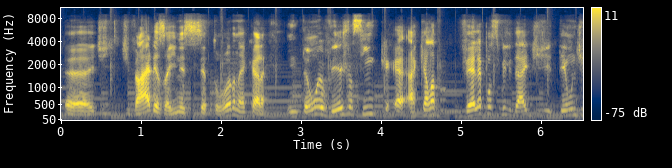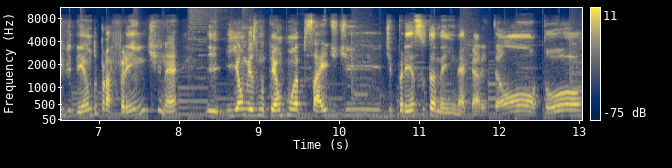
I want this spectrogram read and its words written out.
Uh, de, de várias aí nesse setor, né, cara? Então eu vejo assim aquela velha possibilidade de ter um dividendo para frente, né? E, e, ao mesmo tempo um upside de, de preço também, né, cara? Então, tô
